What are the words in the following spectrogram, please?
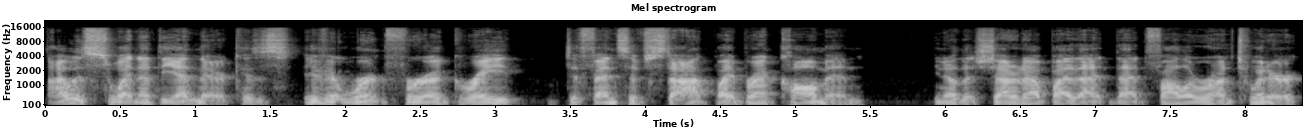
I was sweating at the end there because if it weren't for a great defensive stop by Brent Kallman, you know, that shouted out by that that follower on Twitter.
